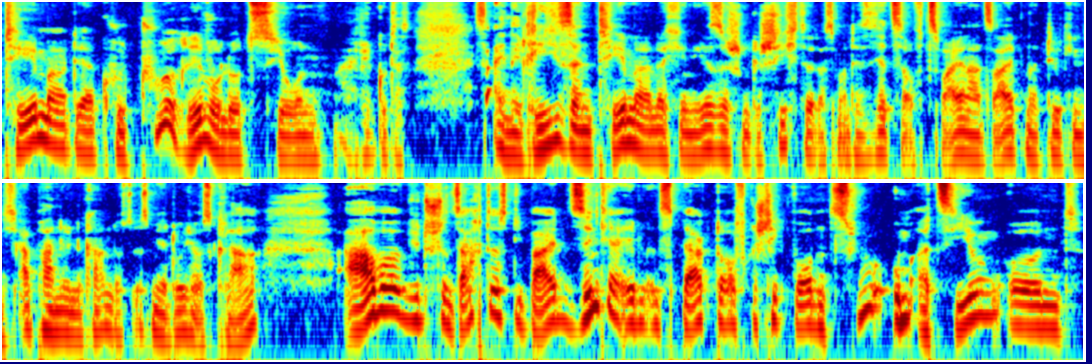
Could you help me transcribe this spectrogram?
Thema der Kulturrevolution, gut, das ist ein Riesenthema in der chinesischen Geschichte, dass man das jetzt auf 200 Seiten natürlich nicht abhandeln kann, das ist mir durchaus klar. Aber wie du schon sagtest, die beiden sind ja eben ins Bergdorf geschickt worden zur Umerziehung und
